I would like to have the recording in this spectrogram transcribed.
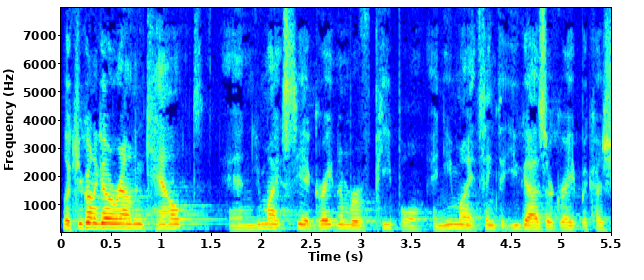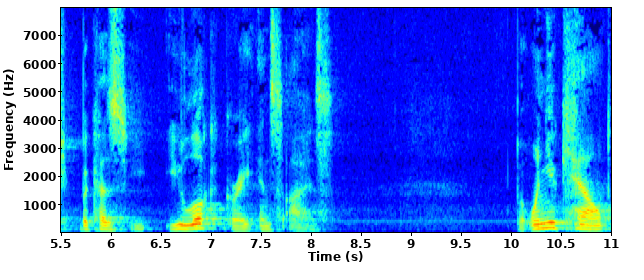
look, you're going to go around and count, and you might see a great number of people, and you might think that you guys are great because, because you look great in size. But when you count,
